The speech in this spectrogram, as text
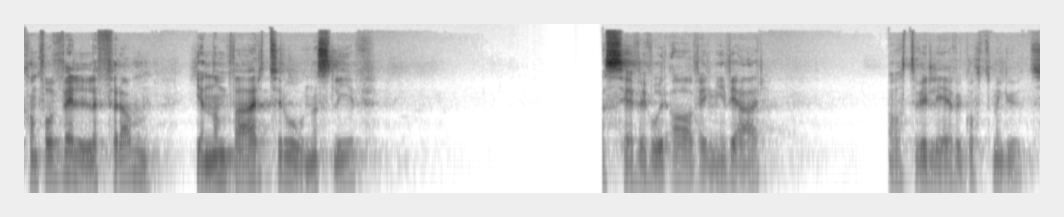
kan få velle fram gjennom hver troendes liv. Da ser vi hvor avhengig vi er av at vi lever godt med Gud.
